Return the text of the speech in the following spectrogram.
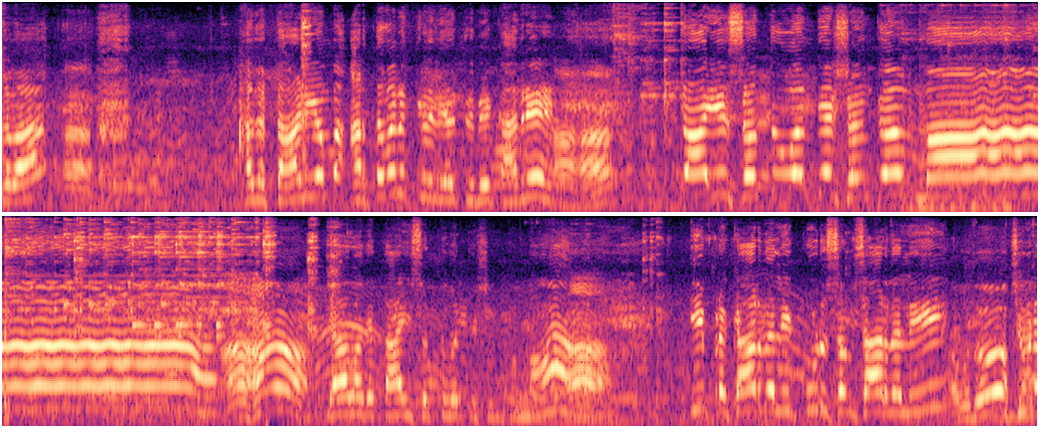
ಅಲ್ವಾ ಆಗ ತಾಳಿ ಎಂಬ ಅರ್ಥವನ್ನು ತಿಳಿದು ಹೇಳ್ತಿರ್ಬೇಕಾದ್ರೆ ತಾಯಿ ಸತ್ತುವಂತೆ ಶಂಕಮ್ಮ ಯಾವಾಗ ತಾಯಿ ಸತ್ತುವಂತೆ ಶಂಕಮ್ಮ. ಈ ಪ್ರಕಾರದಲ್ಲಿ ಕೂಡು ಸಂಸಾರದಲ್ಲಿ ಜೀವನ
